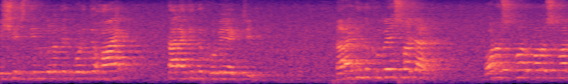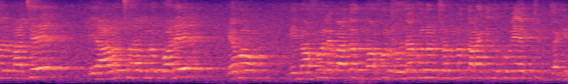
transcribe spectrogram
বিশেষ দিনগুলোতে করতে হয়, তারা কিন্তু খুবই অ্যাক্টিভ তারা কিন্তু খুবই সজাগ। পরস্পর পরস্পরের মাঝে এই আলোচনাগুলো করে এবং এই নফল এবাদত নফল রোজাগুলোর জন্য তারা কিন্তু খুবই অ্যাক্টিভ থাকে।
